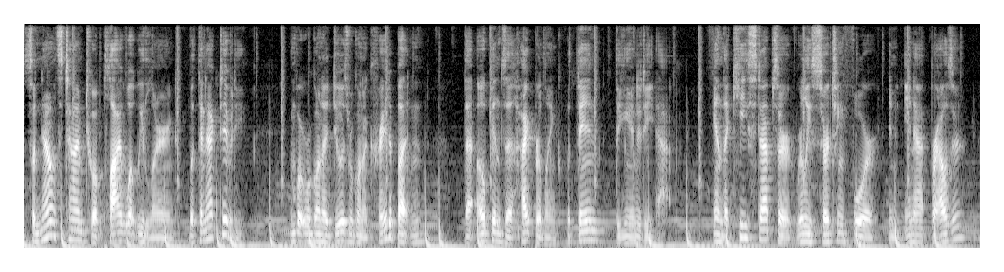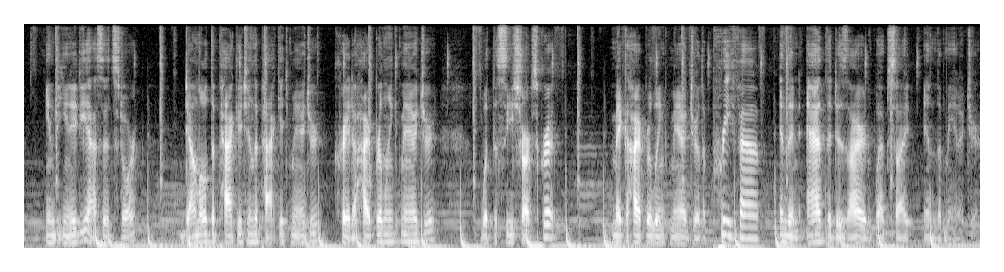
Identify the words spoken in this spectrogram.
So now it's time to apply what we learned with an activity. And what we're going to do is we're going to create a button that opens a hyperlink within the Unity app. And the key steps are really searching for an in-app browser in the Unity Asset Store, download the package in the package manager, create a hyperlink manager with the C-sharp script, make a hyperlink manager the prefab, and then add the desired website in the manager.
